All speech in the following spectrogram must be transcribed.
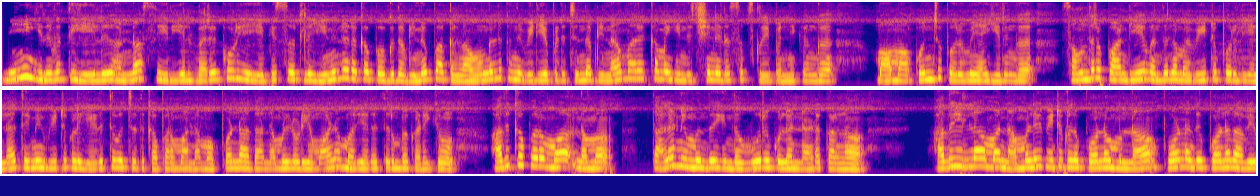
மே இருபத்தி ஏழு அண்ணா சீரியல் வரக்கூடிய எபிசோட்ல என்ன நடக்க போகுது அப்படின்னு பார்க்கலாம். உங்களுக்கு இந்த வீடியோ பிடிச்சிருந்து அப்படின்னா மறக்காம இந்த சேனலை சப்ஸ்கிரைப் பண்ணிக்கோங்க. மாமா கொஞ்சம் பொறுமையாக இருங்க. சவுந்தர பாண்டியே வந்து நம்ம வீட்டு பொருள் எல்லாத்தையுமே வீட்டுக்குள்ளே எடுத்து வச்சதுக்கப்புறமா நம்ம பொண்ணாதான் நம்மளுடைய மான மரியாதை திரும்ப கிடைக்கும். அதுக்கப்புறமா நம்ம தலை நிமிந்து இந்த ஊருக்குள்ளே நடக்கலாம். அது இல்லாமல் நம்மளே வீட்டுக்குள்ளே போனோம்னா போனது போனதாகவே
